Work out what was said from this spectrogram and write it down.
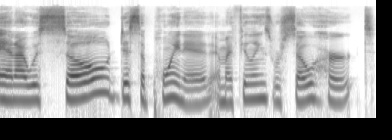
And I was so disappointed and my feelings were so hurt.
